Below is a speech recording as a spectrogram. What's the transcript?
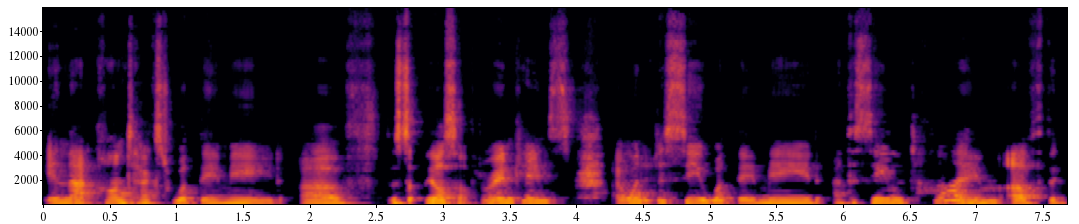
in that context what they made of the, El Salvadorian case. I wanted to see what they made at the same time of the,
